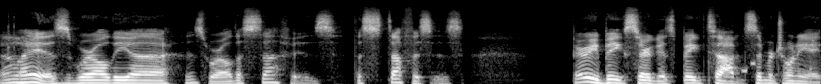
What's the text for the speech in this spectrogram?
Oh hey, this is where all the uh, this is where all the stuff is. The stuffuses. Berry Big Circus, big top, December 28th.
